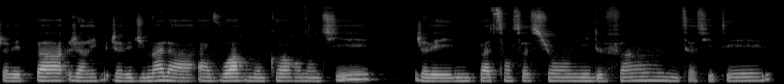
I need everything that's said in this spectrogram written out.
j'avais pas, j'avais du mal à, voir mon corps en entier. J'avais pas de sensation ni de faim, ni de satiété.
